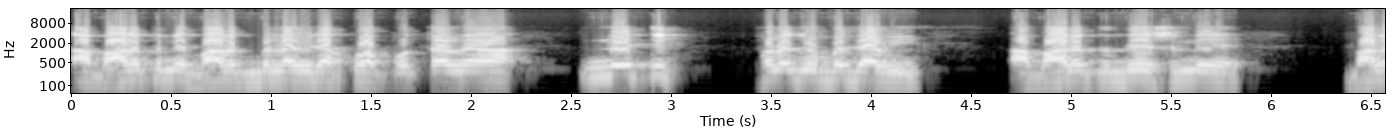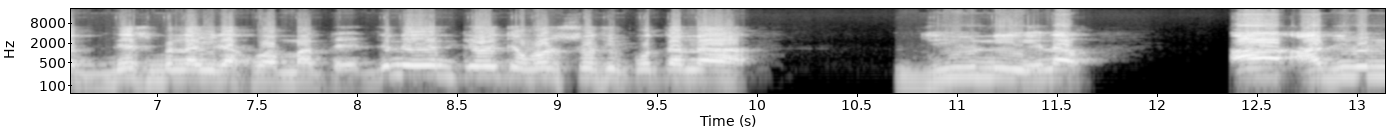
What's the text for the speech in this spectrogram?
આ ભારતને ભારત બનાવી રાખવા પોતાના નૈતિક ફરજો બજાવી આ ભારત દેશને ભારત દેશ બનાવી રાખવા માટે. જેને એમ કહેવાય કે વર્ષોથી પોતાના જીવની એના આ આજીવન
